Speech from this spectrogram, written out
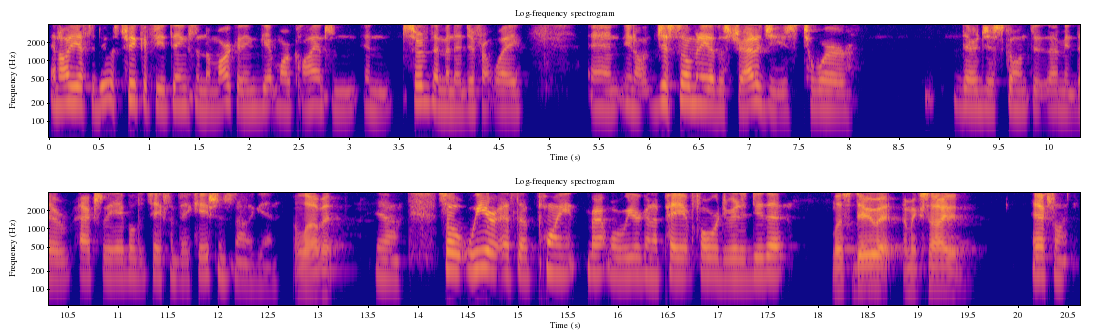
And all you have to do is tweak a few things in the marketing, get more clients and, and serve them in a different way. And, you know, just so many other strategies to where they're just going to I mean, they're actually able to take some vacations now again. I love it. Yeah. So we are at the point, Brent, where we are going to pay it forward. You ready to do that? Let's do it. I'm excited. Excellent.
